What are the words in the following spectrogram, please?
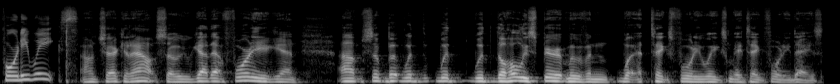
40 weeks. I'll check it out. So we got that 40 again. Um, so, but with with with the Holy Spirit moving, what takes 40 weeks may take 40 days.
